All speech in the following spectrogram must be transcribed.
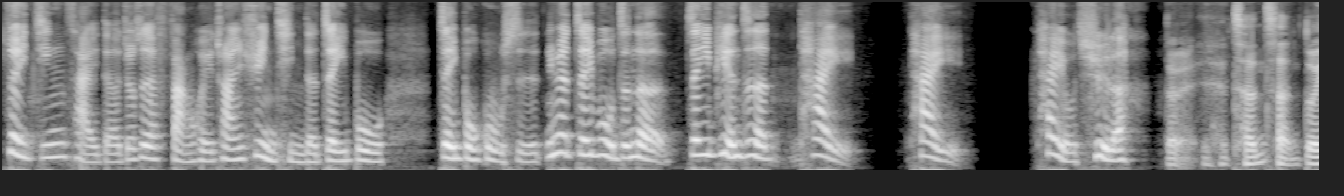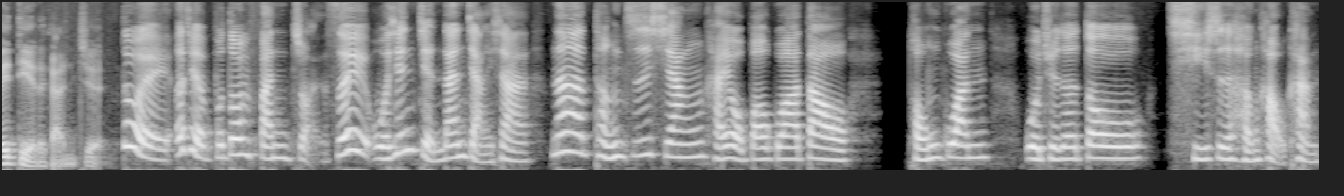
最精彩的就是返回川殉情的这一部这一部故事，因为这一部真的这一篇真的太太太有趣了，对，层层堆叠的感觉，对，而且不断翻转，所以我先简单讲一下。那藤之香还有包括到潼关，我觉得都。其实很好看，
